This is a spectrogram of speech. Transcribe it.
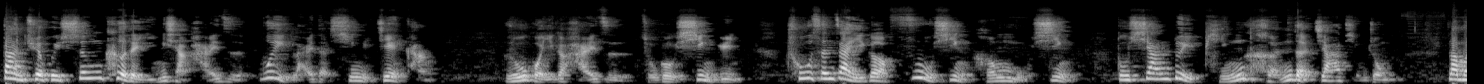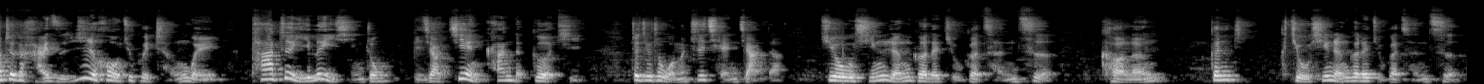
但却会深刻的影响孩子未来的心理健康。如果一个孩子足够幸运，出生在一个父性和母性。都相对平衡的家庭中，那么这个孩子日后就会成为他这一类型中比较健康的个体。这就是我们之前讲的九型人格的九个层次，可能跟九型人格的九个层次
